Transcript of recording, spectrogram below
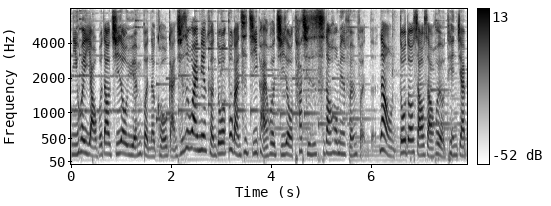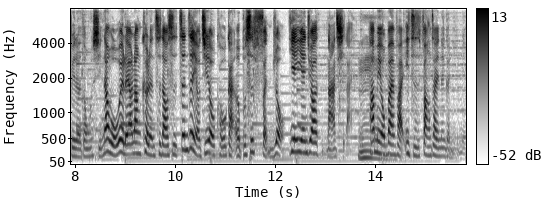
你会咬不到鸡肉原本的口感。其实外面很多不管是鸡排或鸡肉，它其实吃到后面粉粉的那种，多多少少会有添加别的东西。那我为了要让客人吃到是真正有鸡肉口感，而不是粉肉，腌腌就要拿起来，嗯它没有办法一直放在那个里面。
